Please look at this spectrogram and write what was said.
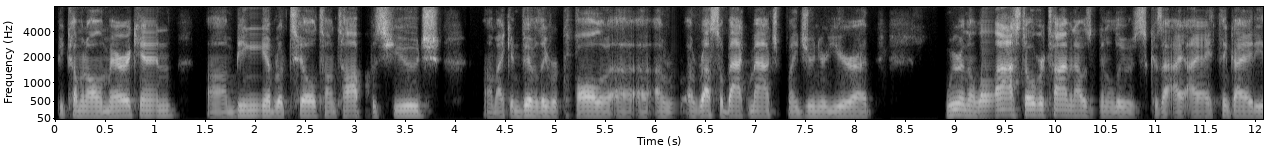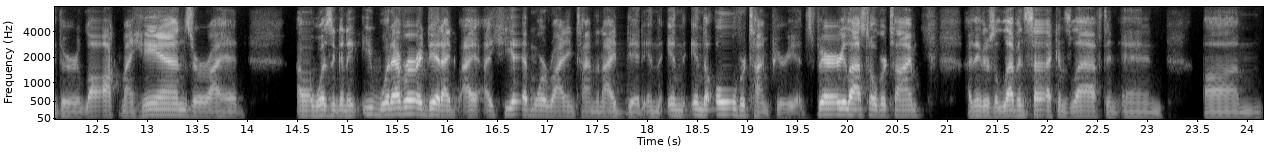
become an All American. Um, being able to tilt on top was huge. Um, I can vividly recall a, a, a, wrestle back match my junior year. At, we were in the last overtime and I was going to lose because I, I think I had either locked my hands or I had I wasn't going to whatever I did. I, I, I, he had more riding time than I did in the, in in the overtime periods. Very last overtime, I think there's 11 seconds left, and and um,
